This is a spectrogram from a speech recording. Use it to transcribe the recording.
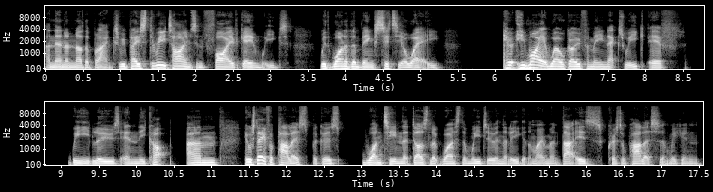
and then another blank. So we plays three times in five game weeks, with one of them being City away. He, he might well go for me next week if we lose in the cup. Um, he'll stay for Palace because one team that does look worse than we do in the league at the moment that is Crystal Palace, and we can.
